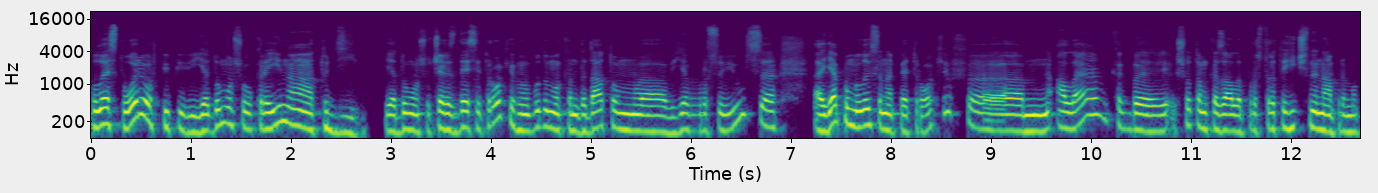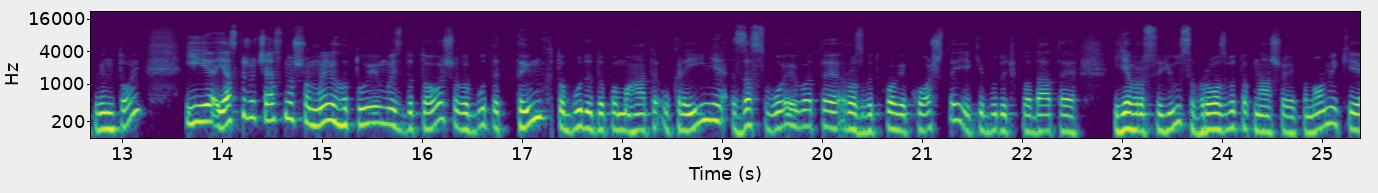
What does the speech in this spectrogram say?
Коли я створював PPV, я думав, що Україна тоді. Я думав, що через 10 років ми будемо кандидатом е, в Євросоюз. Е, Я помилився на 5 років, е, але якби, якщо там казали про стратегічний напрямок, він той. І я скажу чесно, що ми готуємось до того, щоб бути тим, хто буде допомагати Україні засвоювати розвиткові кошти, які будуть вкладати Євросоюз в розвиток нашої економіки,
